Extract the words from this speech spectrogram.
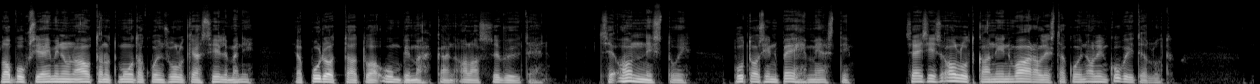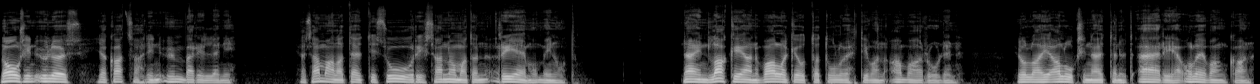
Lopuksi ei minun auttanut muuta kuin sulkea silmäni ja pudottautua umpimähkään alas syvyyteen. Se onnistui, putosin pehmeästi. Se ei siis ollutkaan niin vaarallista kuin olin kuvitellut. Nousin ylös ja katsahdin ympärilleni, ja samalla täytti suuri sanomaton riemu minut. Näin lakean valkeutta tulvehtivan avaruuden, jolla ei aluksi näyttänyt ääriä olevankaan,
